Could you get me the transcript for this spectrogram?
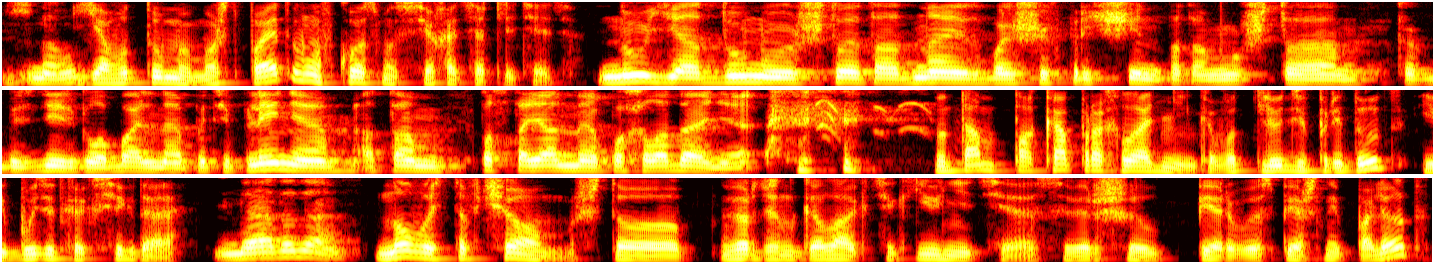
ну. я вот думаю, может, поэтому в космос все хотят лететь? Ну, я думаю, что это одна из больших причин, потому что как бы здесь глобальное потепление, а там постоянное похолодание. Но там пока прохладненько. Вот люди придут, и будет как всегда. Да-да-да. Новость-то в чем? Что Virgin Galactic Unity совершил первый успешный полет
